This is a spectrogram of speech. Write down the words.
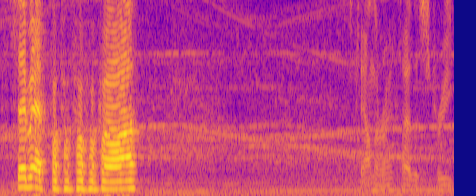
Stay back, fa fa fa fa fa. Stay on the side of the street.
